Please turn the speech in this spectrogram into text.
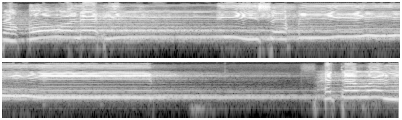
فقال إني سقيم. فتولوا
